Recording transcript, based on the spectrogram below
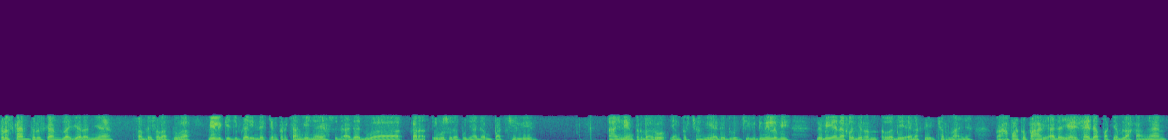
Teruskan, teruskan pelajarannya sampai sholat duha. Miliki juga indeks yang tercanggihnya ya. Sudah ada dua, karena ibu sudah punya ada empat jilid. Nah ini yang terbaru, yang tercanggih ada dua jilid. Ini lebih lebih enak, lebih lebih enak dicernanya. Kenapa tuh Pak Hari ada? Ya saya dapatnya belakangan.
